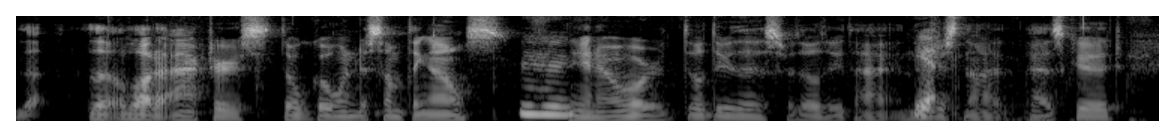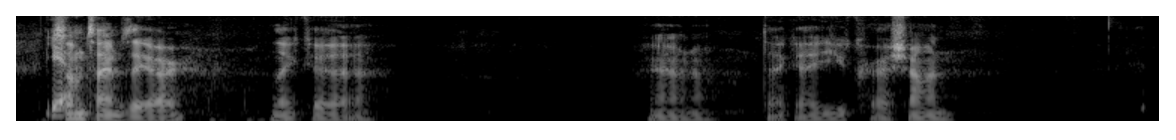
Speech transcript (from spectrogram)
the the, a lot of actors they'll go into something else, Mhm. you know, or they'll do this or they'll do that, and Yeah. they're just not as good. Yeah. Sometimes they are, like uh, I don't know that guy you crush on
